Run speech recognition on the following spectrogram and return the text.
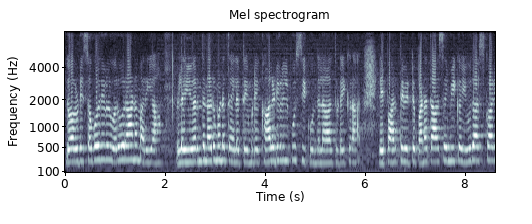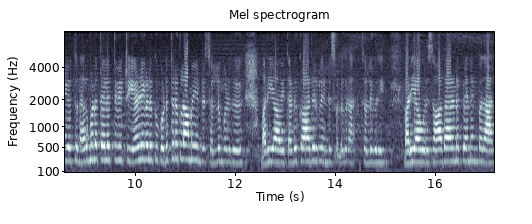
இதோ அவருடைய சகோதரிகள் ஒருவரான மரியா விலை உயர்ந்த நறுமண தைலத்தை உடைய காலடிகளில் பூசி கூந்தலால் துடைக்கிறார். இதை பார்த்துவிட்டு பணத்தாசை மிக்க யூதாஸ்காரியோத்து நறுமண தைலத்தை விற்று ஏழைகளுக்கு கொடுத்திருக்கலாமே என்று சொல்லும் பொழுது மரியாவை தடுக்காதீர்கள் என்று சொல்லுகிறார் சொல்லுகிறேன். மரியா ஒரு சாதாரண பெண் என்பதால்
